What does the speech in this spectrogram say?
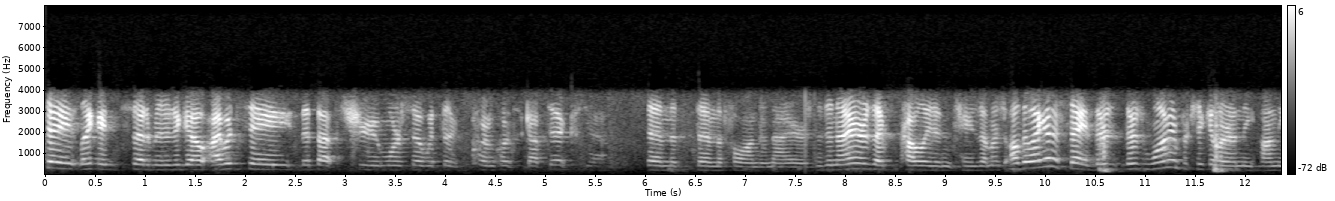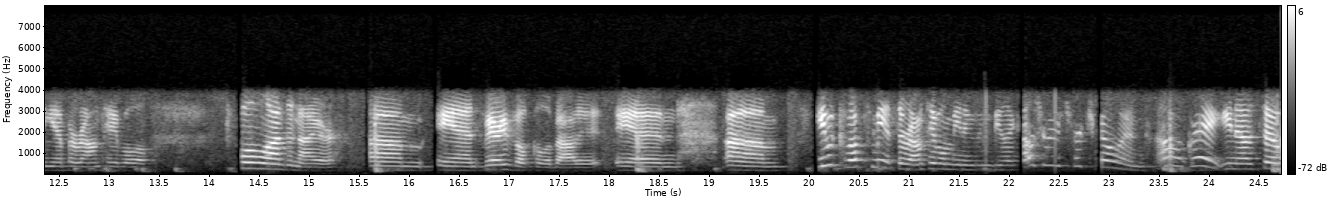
say, like I said a minute ago, I would say that that's true more so with the quote-unquote skeptics than the, than the full-on deniers. The deniers, I probably didn't change that much, although I gotta say, there's, there's one in particular in the, on the Yampa roundtable, full-on denier, um, and very vocal about it, and, um, he would come up to me at the roundtable meetings and be like, how's your research going? Oh, great, you know, so,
